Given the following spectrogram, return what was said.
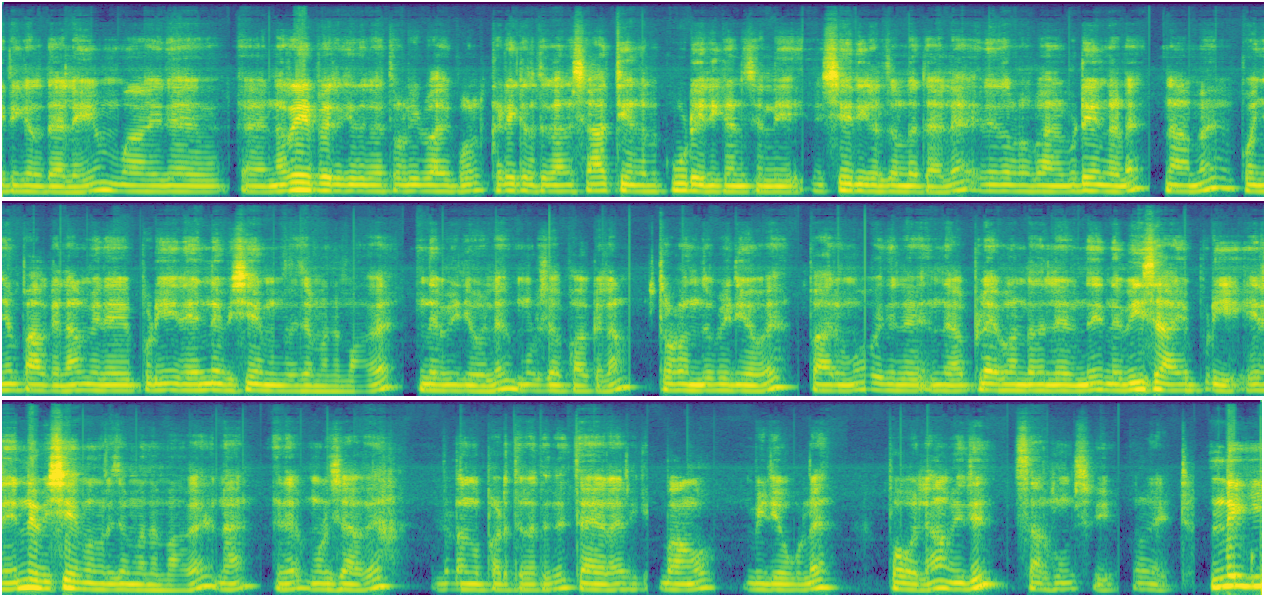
இருக்கிறதாலேயும் இது நிறைய பேருக்கு இதில் தொழில் வாய்ப்புகள் கிடைக்கிறதுக்கான சாத்தியங்கள் கூட இருக்குன்னு சொல்லி செய்திகள் சொல்றதால இது தொடர்பான விடயங்களை நாம கொஞ்சம் பார்க்கலாம். இது எப்படி இது என்ன விஷயம் சம்பந்தமாக இந்த வீடியோவில் முழுசாக பார்க்கலாம். தொடர்ந்து வீடியோவை பாருங்க. இதில் இந்த அப்ளை பண்ணுறதுலேருந்து இந்த விசா எப்படி இது என்ன விஷயம்ங்கிற சம்பந்தமாக நான் இதை முழுசாக விளங்கப்படுத்துறதுக்கு தயாராக இருக்கு. வாங்க வீடியோக்குள்ளே போகலாம். இது சர்ஹூம்ஸ் வியூ ரைட் இன்னைக்கு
